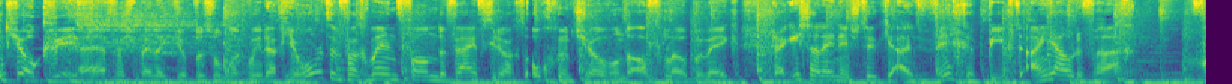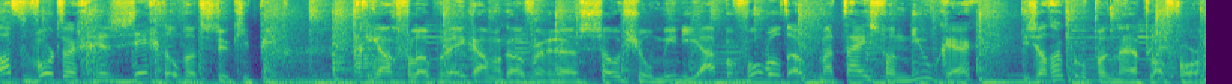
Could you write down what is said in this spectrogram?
Ochtendshow Quiz. Even spelletje op de zondagmiddag. Je hoort een fragment van de 538 ochtendshow van de afgelopen week. Daar is alleen een stukje uit weggepiept. Aan jou de vraag, wat wordt er gezegd op dat stukje piep? Het ging afgelopen week namelijk over eh, social media. Bijvoorbeeld ook Matthijs van Nieuwkerk. Die zat ook op een eh, platform.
